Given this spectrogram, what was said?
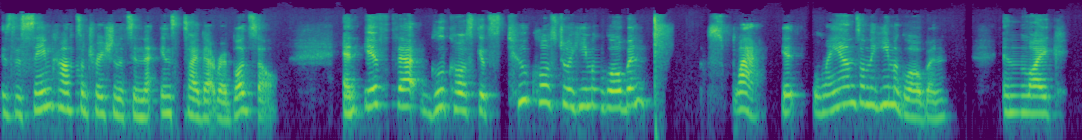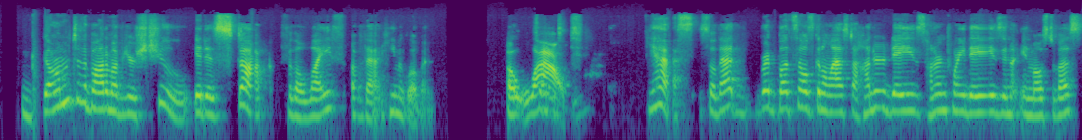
is the same concentration that's in that inside that red blood cell. And if that glucose gets too close to a hemoglobin, splat, it lands on the hemoglobin and like gum to the bottom of your shoe, it is stuck for the life of that hemoglobin. Oh, wow. So, yes. So that red blood cell is going to last 100 days, 120 days in, in most of us.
